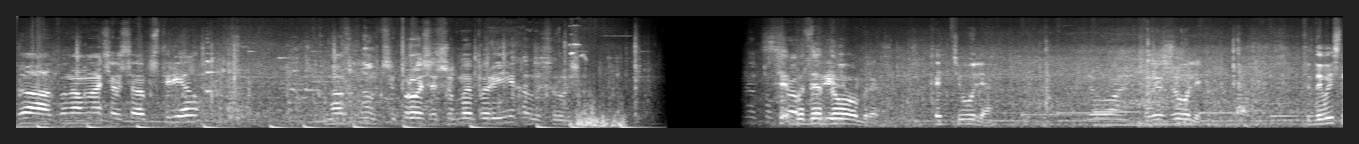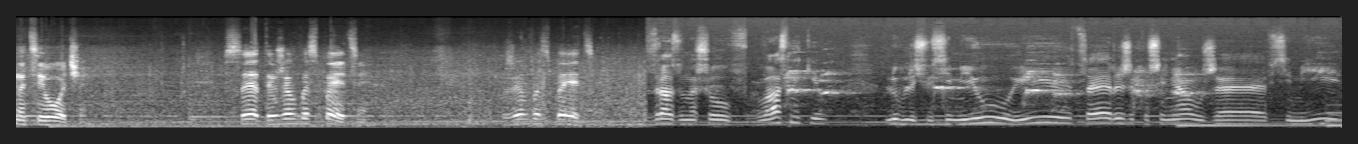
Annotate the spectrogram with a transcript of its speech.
Да, по нам почався обстріл. Нас хлопці просять, щоб ми переїхали срочно. Все буде добре. Катюля, Давай. Рижулік, ти дивись на ці очі. Все, ти вже в безпеці. Вже в безпеці Зразу знайшов власників, люблячу сім'ю, і це риже кошеня вже в сім'ї,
